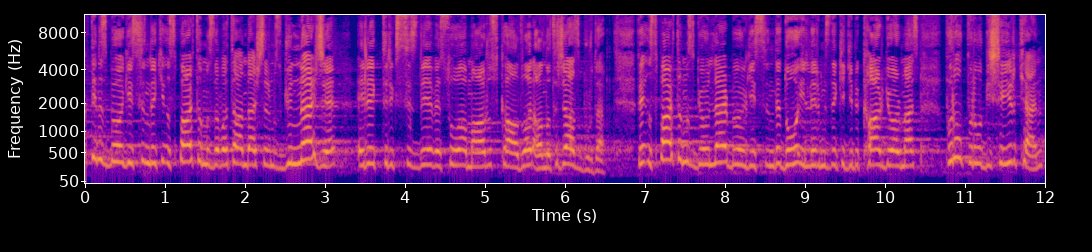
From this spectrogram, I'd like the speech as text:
Akdeniz bölgesindeki Isparta'mızda vatandaşlarımız günlerce elektriksizliğe ve soğuğa maruz kaldılar anlatacağız burada. Ve Isparta'mız göller bölgesinde doğu illerimizdeki gibi kar görmez, pırıl pırıl bir şehirken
